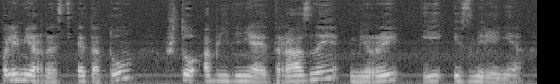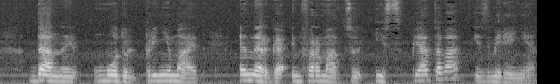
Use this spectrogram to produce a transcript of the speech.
Полимерность – это то, что объединяет разные миры и измерения. Данный модуль принимает энергоинформацию из пятого измерения.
